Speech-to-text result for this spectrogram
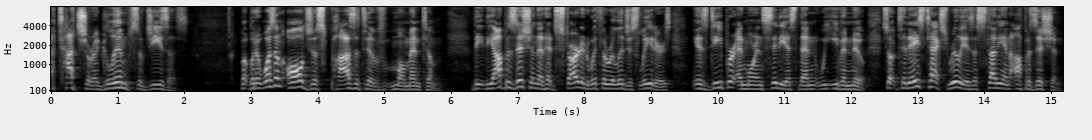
a touch or a glimpse of Jesus. But, but it wasn't all just positive momentum. The, the opposition that had started with the religious leaders is deeper and more insidious than we even knew. So today's text really is a study in opposition.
